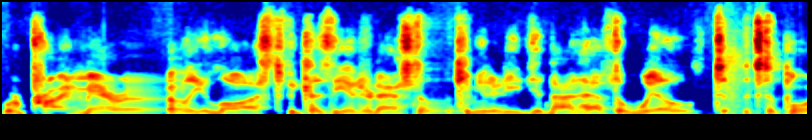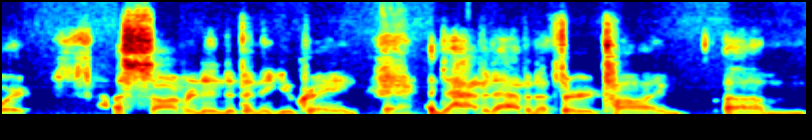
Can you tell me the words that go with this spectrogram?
were primarily lost because the international community did not have the will to support a sovereign, independent Ukraine. Yeah. And to have it happen a third time, um,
